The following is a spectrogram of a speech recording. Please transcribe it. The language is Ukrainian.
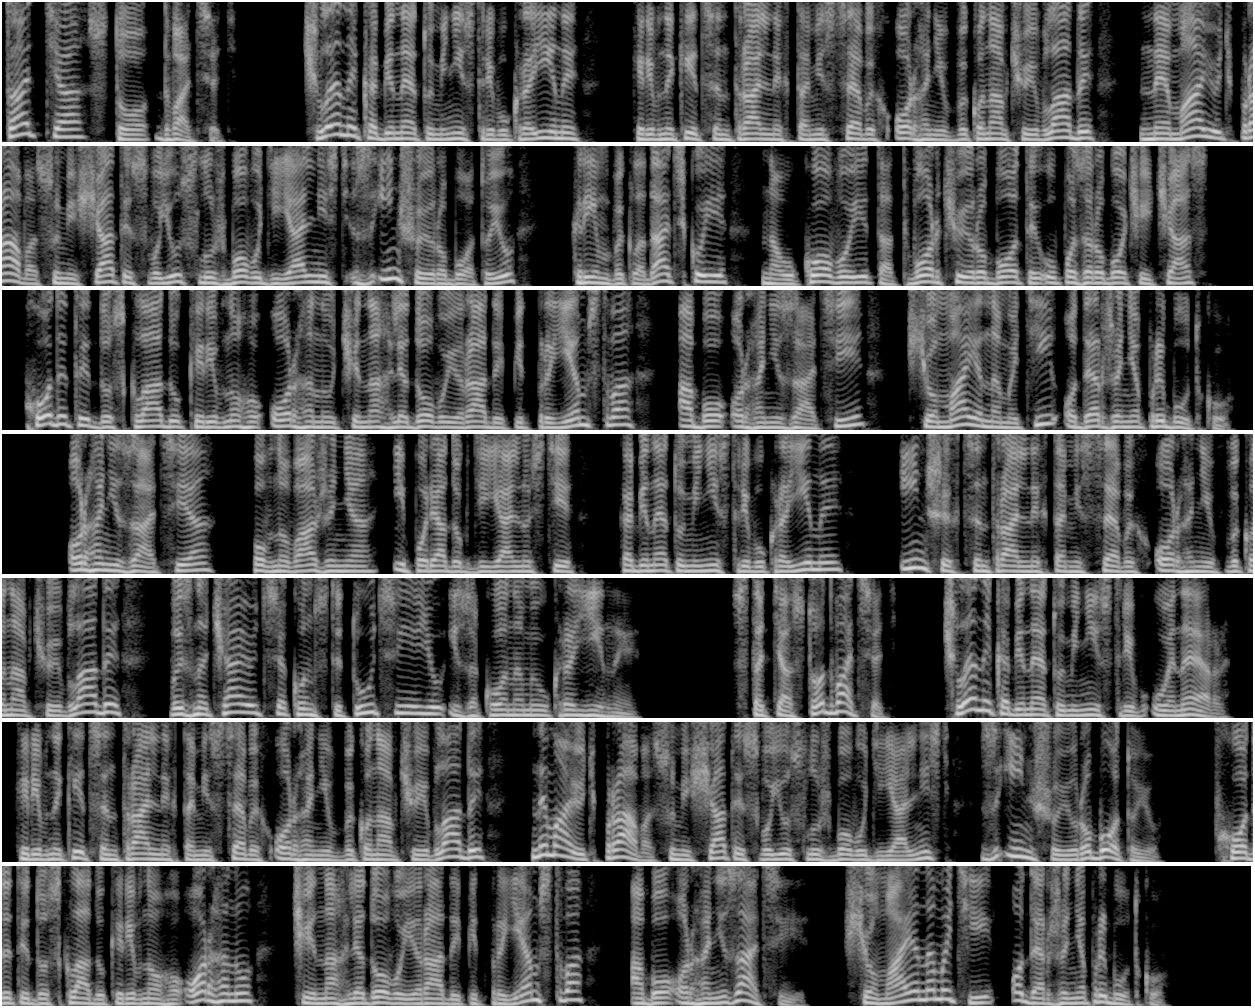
Стаття 120. Члени Кабінету міністрів України, керівники центральних та місцевих органів виконавчої влади не мають права суміщати свою службову діяльність з іншою роботою, крім викладацької, наукової та творчої роботи у позаробочий час, входити до складу керівного органу чи наглядової ради підприємства або організації, що має на меті одержання прибутку. Організація, повноваження і порядок діяльності Кабінету міністрів України, інших центральних та місцевих органів виконавчої влади визначаються Конституцією і законами України. Стаття 120. Члени Кабінету міністрів УНР, керівники центральних та місцевих органів виконавчої влади не мають права суміщати свою службову діяльність з іншою роботою, входити до складу керівного органу чи наглядової ради підприємства або організації, що має на меті одержання прибутку.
